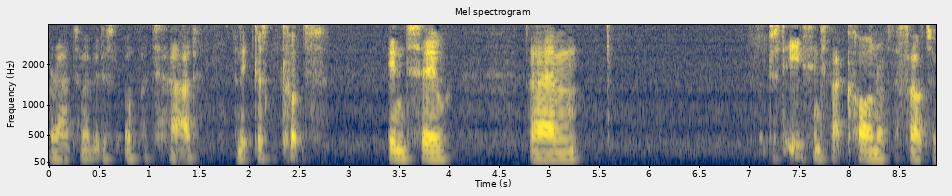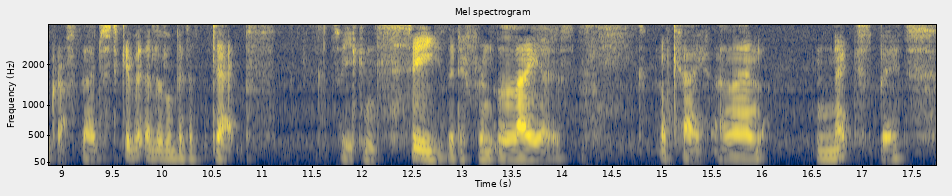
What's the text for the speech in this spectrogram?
around so maybe just up a tad and it just cuts into um, just eats into that corner of the photograph there just to give it a little bit of depth so you can see the different layers Okay, and then next bit, so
